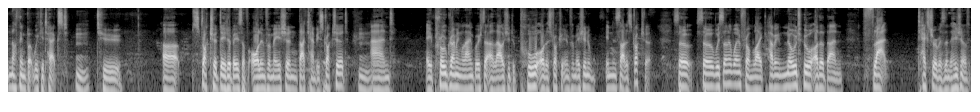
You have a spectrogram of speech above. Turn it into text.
nothing but Wikitext to a structured database of all information that can be structured and a programming language that allows you to pull all the structured information inside a structure. So, so we suddenly went from like having no tool other than flat texture representation of,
